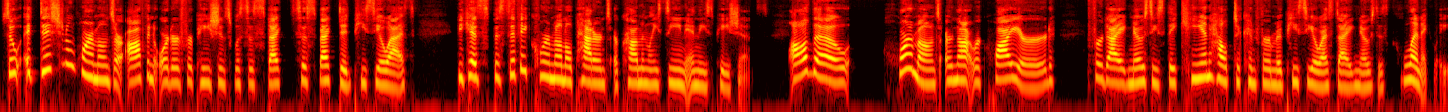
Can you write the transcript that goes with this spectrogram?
So, additional hormones are often ordered for patients with suspect, suspected PCOS because specific hormonal patterns are commonly seen in these patients. Although hormones are not required for diagnosis, they can help to confirm a PCOS diagnosis clinically.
